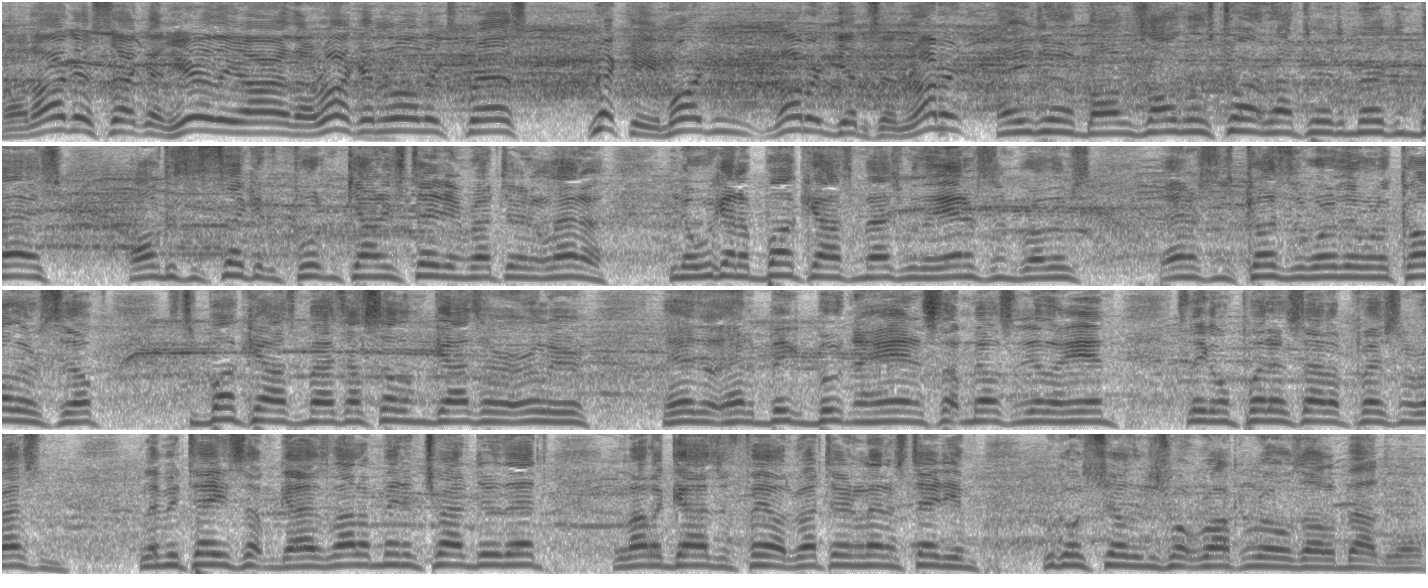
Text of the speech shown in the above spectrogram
on August 2nd. Here they are, the Rock and Roll Express, Ricky Morton, Robert Gibson. Robert? How you doing, Bob? It's all going to start right there at the American Bash, August the 2nd at Fulton County Stadium right there in Atlanta. You know, we got a bunkhouse match with the Anderson brothers, Anderson's cousins, whatever they want to call themselves. It's a bunkhouse match. I saw them guys there earlier. They had, had a big boot in the hand and something else in the other hand, so they're going to put us out of professional wrestling. Let me tell you something, guys. A lot of men have tried to do that. A lot of guys have failed. Right there in Atlanta Stadium, we're going to show them just what rock and roll is all about, bro.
